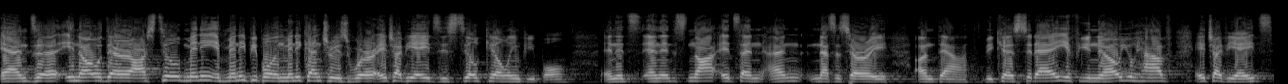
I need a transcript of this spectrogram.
And, uh, you know, there are still many, many people in many countries where HIV AIDS is still killing people. And it's, and it's not, it's an unnecessary death. Because today, if you know you have HIV AIDS,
